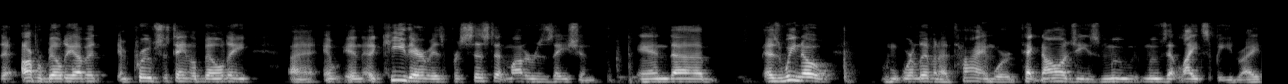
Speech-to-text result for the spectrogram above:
the operability of it, improved sustainability. Uh, and, and, a key there is persistent modernization. And uh, as we know, we're living a time where technologies move moves at light speed, right?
